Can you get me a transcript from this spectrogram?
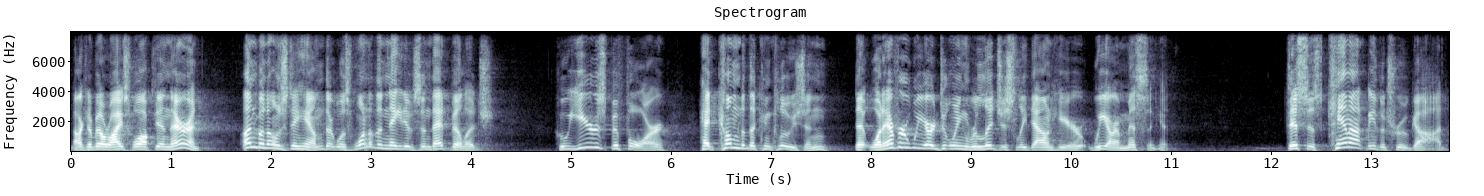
Dr. Bill Rice walked in there, and unbeknownst to him, there was one of the natives in that village who years before had come to the conclusion that whatever we are doing religiously down here, we are missing it. This is, cannot be the true God.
